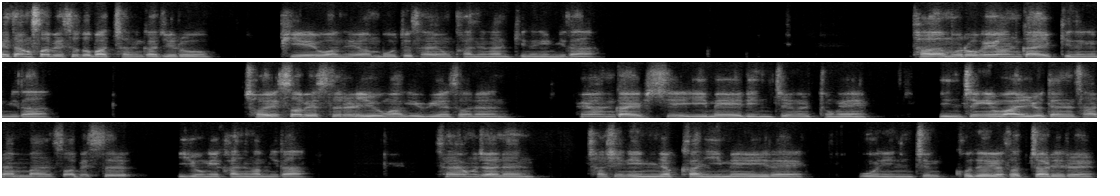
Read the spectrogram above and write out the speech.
해당 서비스도 마찬가지로 비회원, 회원 모두 사용 가능한 기능입니다. 다음으로 회원 가입 기능입니다. 저희 서비스를 이용하기 위해서는 회원 가입 시 이메일 인증을 통해 인증이 완료된 사람만 서비스 이용이 가능합니다. 사용자는 자신이 입력한 이메일에 온 인증코드 6자리를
